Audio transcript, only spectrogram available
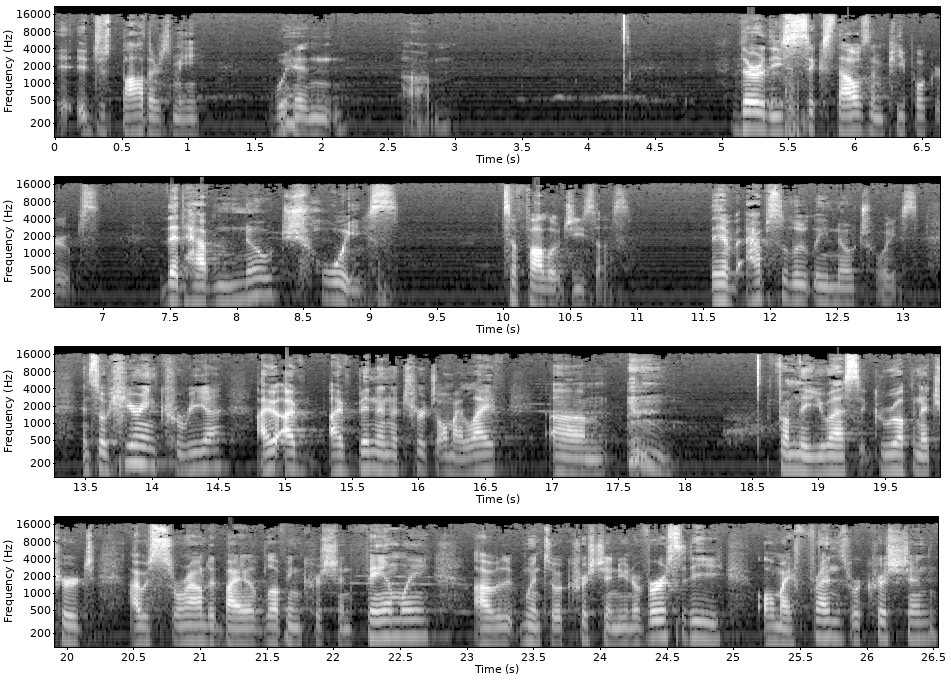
it, it, just bothers me when um, there are these 6,000 people groups that have no choice to follow Jesus. They have absolutely no choice. And so here in Korea, I, have I've been in a church all my life, um, from the U.S. grew up in a church. I was surrounded by a loving Christian family. I went to a Christian university. All my friends were Christian.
